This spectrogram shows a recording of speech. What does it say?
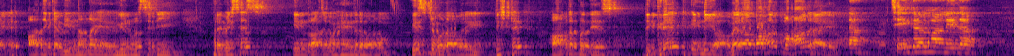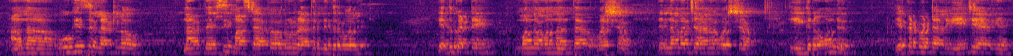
at Adikavi Nannaya university premises in Rajamahendravaram, East Godavari district, Andhra Pradesh. The great India Mera Bharat Mahan చేయగలమా లేదా అన్న ఊగేసేలాట్లో నాకు తెలిసి మా స్టాఫ్ ఎవరు రాత్రి నిద్రపోలే ఎందుకంటే మొన్న మొన్నంతా వర్షం నిన్న మధ్యాహ్నం వర్షం. ఈ గ్రౌండ్ ఎక్కడ పెట్టాలి ఏం చేయాలి అని.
